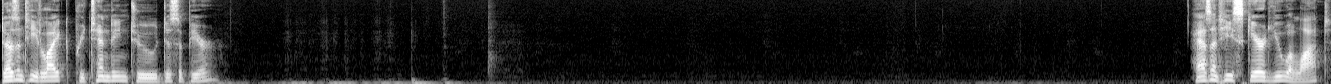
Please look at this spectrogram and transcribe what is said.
Doesn't he like pretending to disappear? Hasn't he scared you a lot?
